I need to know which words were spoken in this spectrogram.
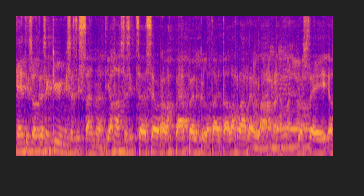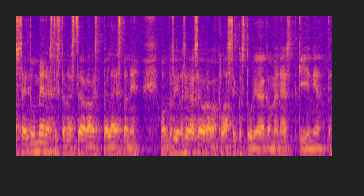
heti suotelee se kyynisesti sanoi, että jaha, se sitten se seuraava pääpölkyllä taitaa olla Rarella. Rarella, että joo. jos ei, jos ei tule menestystä näistä seuraavista peleistä, niin onko siinä se seuraava klassikkostudio, joka menee sitten kiinni. Että,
